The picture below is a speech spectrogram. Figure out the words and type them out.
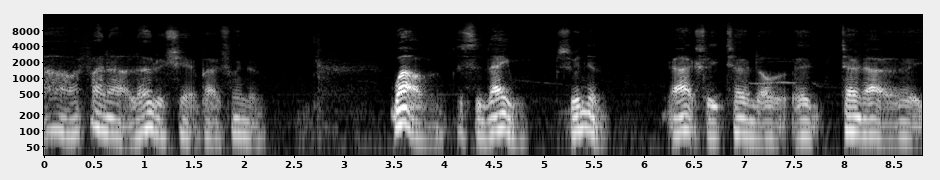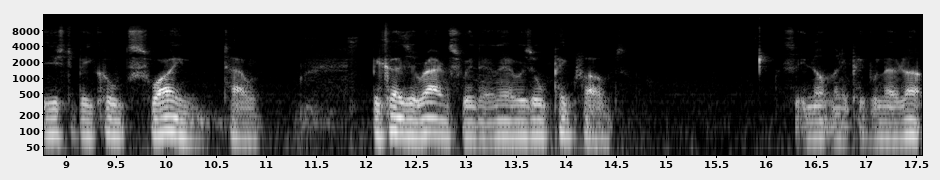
oh, I found out a load of shit about Swindon. Well, just the name, Swindon. It actually turned on, it turned out it used to be called Swine Town because around Swindon there was all pig farms. See, not many people know that.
